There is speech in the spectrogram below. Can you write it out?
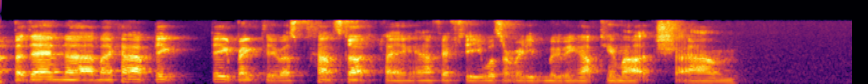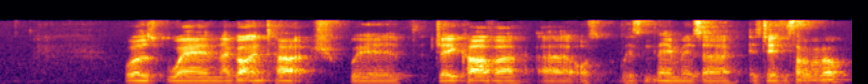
mm. But then uh, my kind of big big breakthrough. I was kind of started playing NL50, wasn't really moving up too much. Um, was when I got in touch with Jay Carver. Uh, his name is uh, is Jason Somerville,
